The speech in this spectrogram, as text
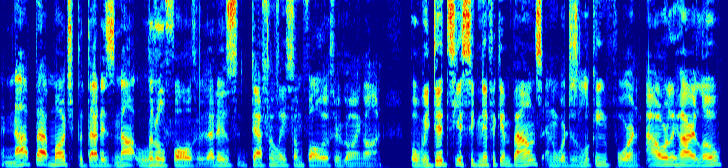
not that much, but that is not little follow through. That is definitely some follow through going on. But we did see a significant bounce, and we're just looking for an hourly higher low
